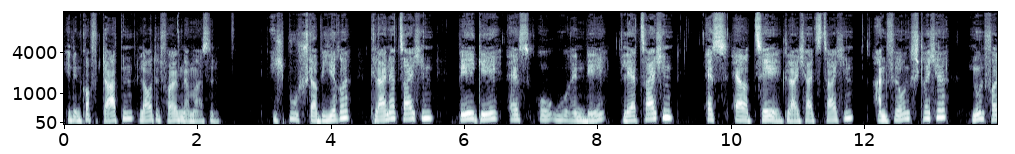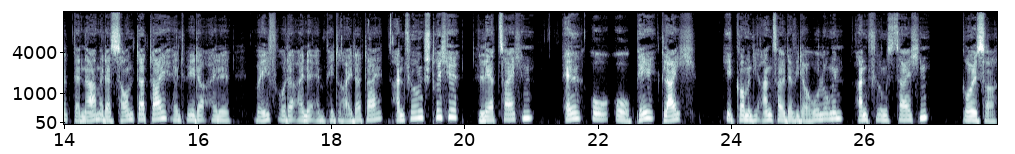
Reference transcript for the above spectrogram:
in den Kopfdaten lautet folgendermaßen. Ich buchstabiere kleiner Zeichen B G S O U N D Leerzeichen S R C Gleichheitszeichen Anführungsstriche, nun folgt der Name der Sounddatei, entweder eine WAV oder eine MP3-Datei, Anführungsstriche, Leerzeichen, LOOP gleich, hier kommen die Anzahl der Wiederholungen, Anführungszeichen, größer.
